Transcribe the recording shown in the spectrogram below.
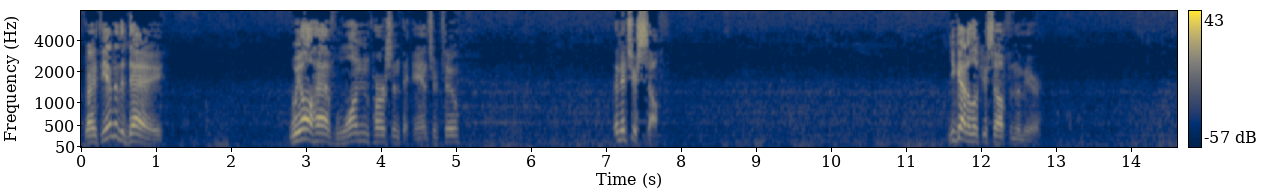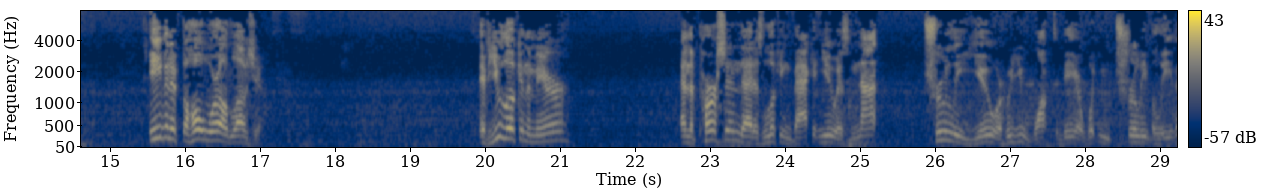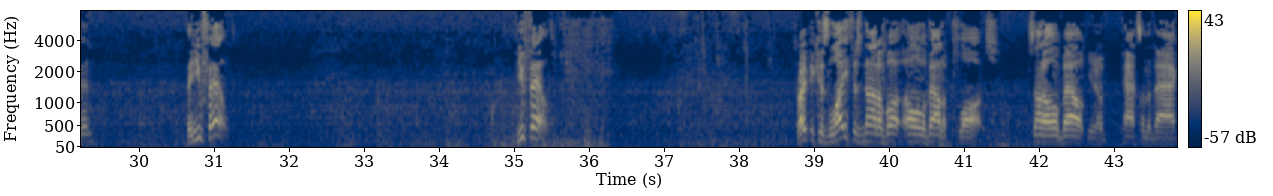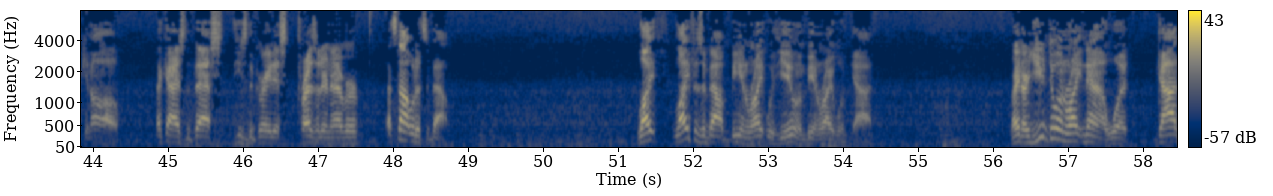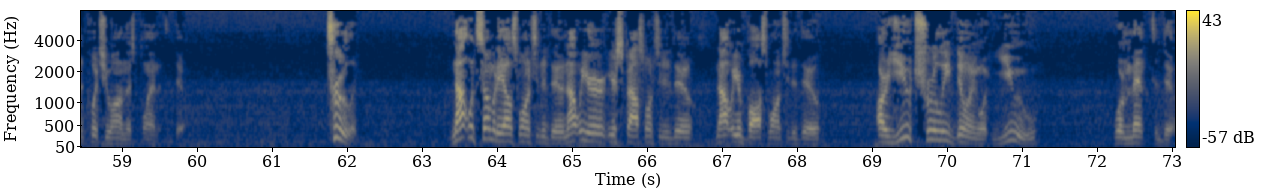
Right? At the end of the day, we all have one person to answer to, and it's yourself. You got to look yourself in the mirror. Even if the whole world loves you, if you look in the mirror and the person that is looking back at you is not truly you or who you want to be or what you truly believe in, then you failed. You failed. Right? Because life is not about, all about applause. It's not all about, you know, pats on the back and, oh, that guy's the best. He's the greatest president ever. That's not what it's about. Life, life is about being right with you and being right with God. Right? Are you doing right now what God put you on this planet to do? Truly. Not what somebody else wants you to do, not what your, your spouse wants you to do, not what your boss wants you to do. Are you truly doing what you were meant to do?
